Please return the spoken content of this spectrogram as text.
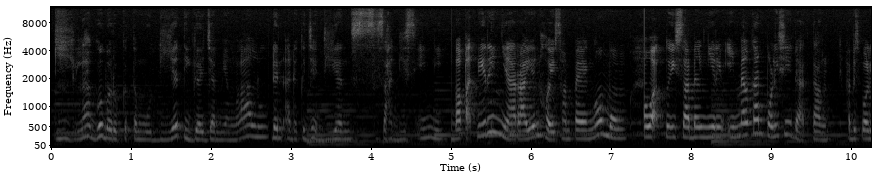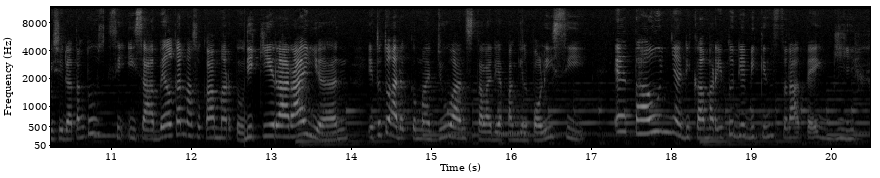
Gila, gue baru ketemu dia tiga jam yang lalu dan ada kejadian sadis ini. Bapak tirinya, Ryan Hoy, sampai ngomong, waktu Isabel ngirim email kan polisi datang. Habis polisi datang tuh si Isabel kan masuk kamar tuh. Dikira Ryan itu tuh ada kemajuan setelah dia panggil polisi. Eh tahunya di kamar itu dia bikin strategi.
